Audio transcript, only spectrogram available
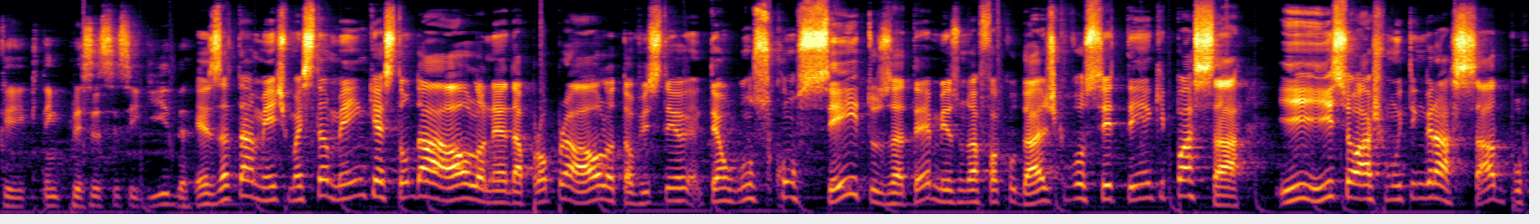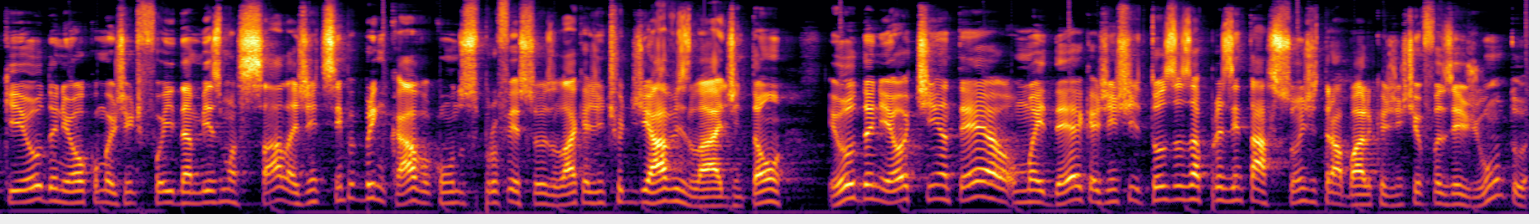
Que, que tem que precisa ser seguida. Exatamente, mas também em questão da aula, né? Da própria aula, talvez tenha, tenha alguns conceitos até mesmo da faculdade que você tenha que passar. E isso eu acho muito engraçado, porque eu, Daniel, como a gente foi da mesma sala, a gente sempre brincava com um dos professores lá que a gente odiava slide. Então, eu, Daniel, tinha até uma ideia que a gente, todas as apresentações de trabalho que a gente ia fazer junto,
